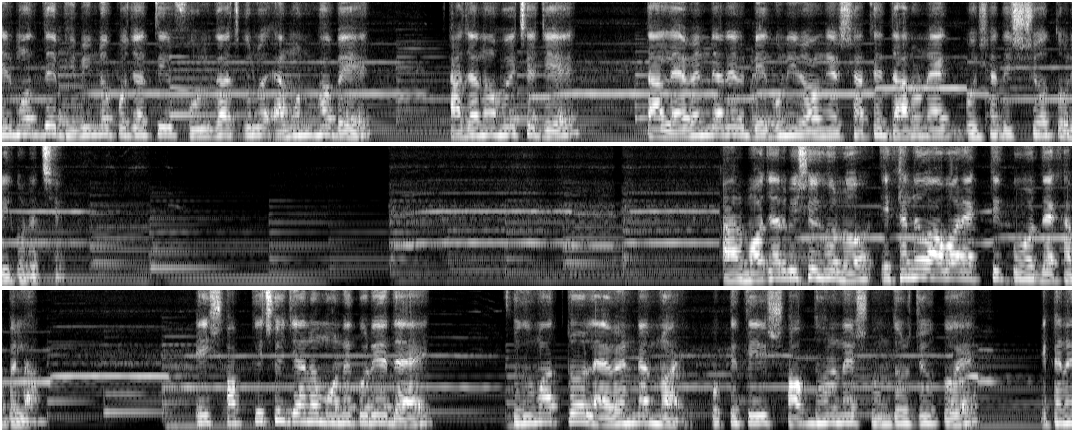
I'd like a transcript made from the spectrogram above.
এর মধ্যে বিভিন্ন প্রজাতির ফুল গাছগুলো এমনভাবে সাজানো হয়েছে যে তা ল্যাভেন্ডারের বেগুনি রঙের সাথে দারুণ এক বৈসাদৃশ্য তৈরি করেছে। আর মজার বিষয় হলো, এখানেও আবার একটি কুয়োর দেখা পেলাম। এই সবকিছুই যেন মনে করিয়ে দেয় শুধুমাত্র ল্যাভেন্ডার নয়, প্রকৃতির সব ধরনের সৌন্দর্যকে এখানে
